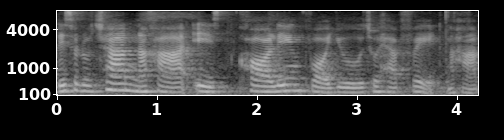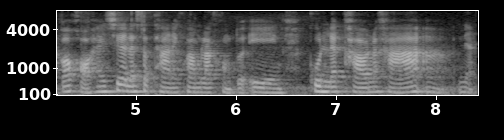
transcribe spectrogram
อ่า dissolution นะคะ is calling for you to have faith นะคะ ก็ขอให้เชื่อและศรัทธาในความรักของตัวเอง คุณและเขานะคะอ่าเนี่ย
